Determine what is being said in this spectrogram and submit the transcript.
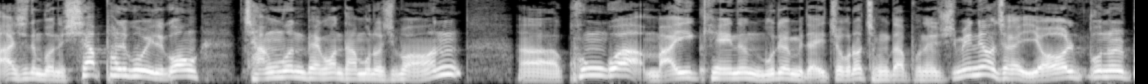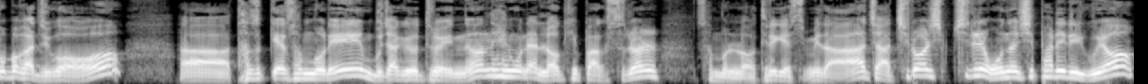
아시는 분은 샵8910 장문 100원 담문 50원 아, 콩과 마이케이는 무료입니다. 이쪽으로 정답 보내주시면요. 제가 10분을 뽑아가지고 아, 다섯 개 선물이 무작위로 들어있는 행운의 럭키박스를 선물로 드리겠습니다. 자, 7월 17일, 오늘 18일이고요.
